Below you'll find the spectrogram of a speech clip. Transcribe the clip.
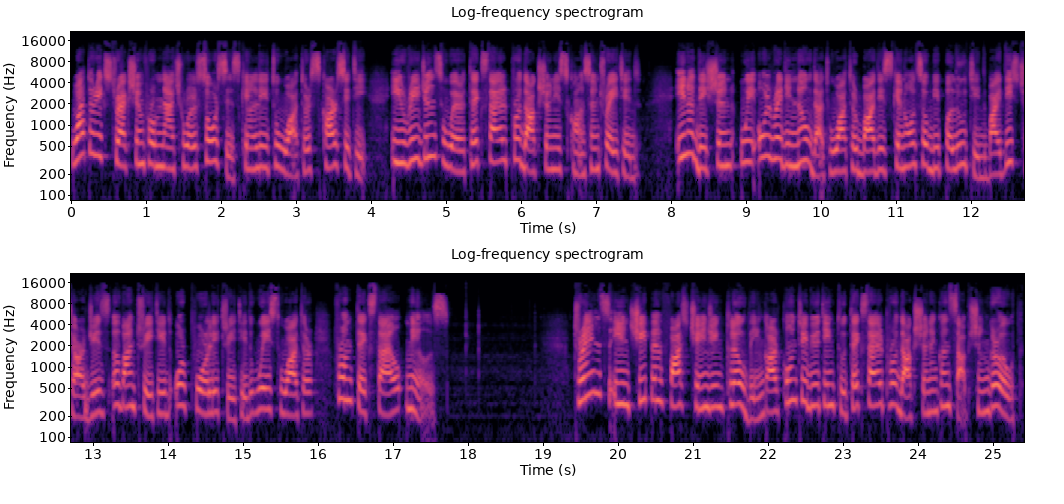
Water extraction from natural sources can lead to water scarcity in regions where textile production is concentrated. In addition, we already know that water bodies can also be polluted by discharges of untreated or poorly treated wastewater from textile mills. Trends in cheap and fast changing clothing are contributing to textile production and consumption growth.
